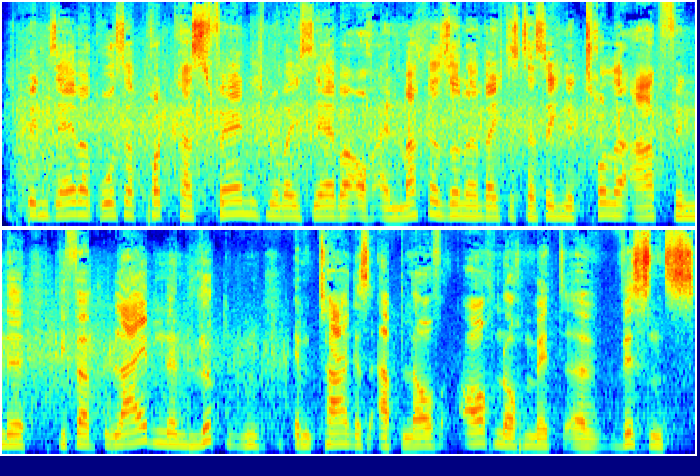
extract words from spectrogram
Ich bin selber großer Podcast-Fan, nicht nur weil ich selber auch einen mache, sondern weil ich das tatsächlich eine tolle Art finde, die verbleibenden Lücken im Tagesablauf auch noch mit äh, Wissens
